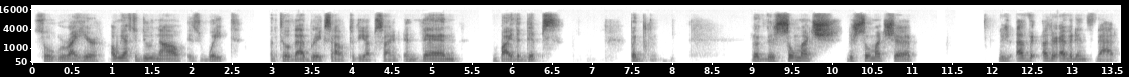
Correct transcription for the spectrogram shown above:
So we're right here. All we have to do now is wait until that breaks out to the upside and then buy the dips. But look there's so much there's so much uh, there's other evidence that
